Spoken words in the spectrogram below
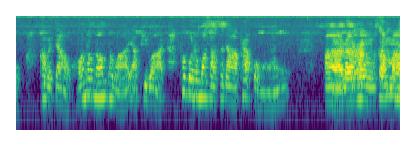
ก ข้าพเจ้าขอนอบน้อมถวายอภิวาท พระบรมศาสดาพระองค์นั้นอารังสัมมา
